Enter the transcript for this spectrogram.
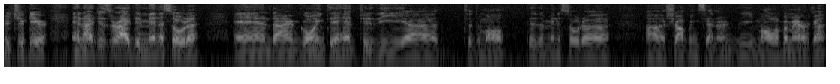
Richard here, and I just arrived in Minnesota, and I'm going to head to the uh, to the mall, to the Minnesota uh, shopping center, the Mall of America.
